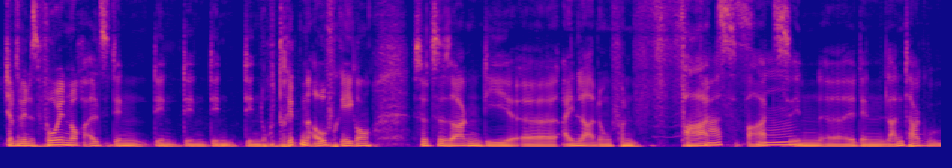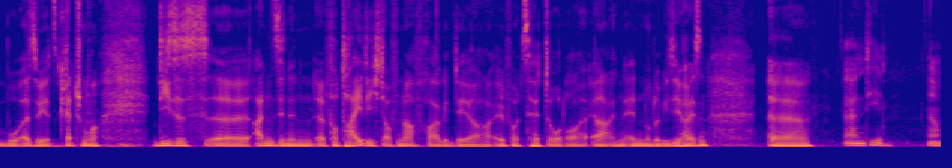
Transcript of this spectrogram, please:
Ich habe zumindest vorhin noch als den, den, den, den, den noch dritten Aufreger sozusagen die äh, Einladung von Faz, Faz, ja. in äh, den Landtag, wo also jetzt Kretschmer dieses äh, Ansinnen äh, verteidigt auf Nachfrage der LVZ oder RNN oder wie sie heißen. Äh, RND, ja.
